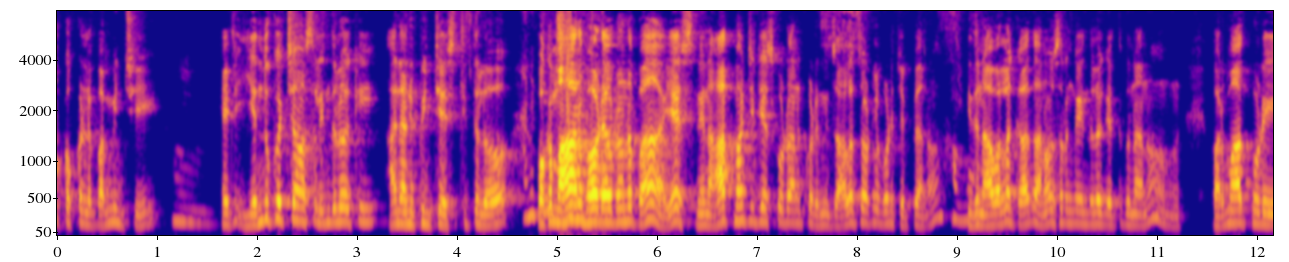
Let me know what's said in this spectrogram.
ఒక్కొక్కరిని పంపించి ఎందుకు వచ్చాం అసలు ఇందులోకి అని అనిపించే స్థితిలో ఒక? మహానుభావుడు ఎవరైనా ఎస్ నేను ఆత్మహత్య చేసుకోవడానికి కూడా నేను చాలా చోట్ల కూడా చెప్పాను. ఇది నా వల్ల కాదు అనవసరంగా ఇందులోకి ఎత్తుకున్నాను పరమాత్ముడి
